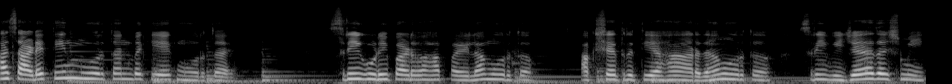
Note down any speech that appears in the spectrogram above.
हा साडेतीन मुहूर्तांपैकी एक मुहूर्त आहे. श्री गुढीपाडवा हा पहिला मुहूर्त अक्षय तृतीया हा अर्धा मुहूर्त श्री विजयादशमी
